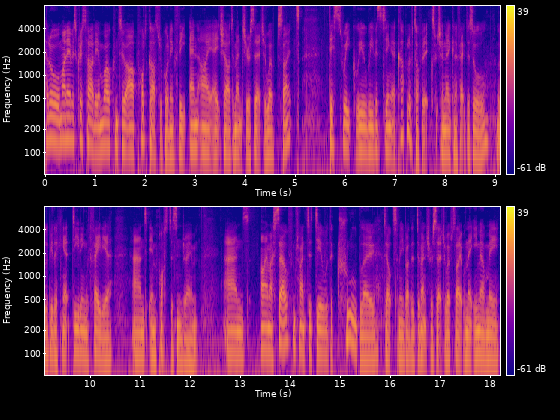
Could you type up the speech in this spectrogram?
Hello, my name is Chris Hardy, and welcome to our podcast recording for the NIHR Dementia Researcher website. This week, we will be visiting a couple of topics which I know can affect us all. We'll be looking at dealing with failure and imposter syndrome. And I myself am trying to deal with the cruel blow dealt to me by the Dementia Researcher website when they emailed me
